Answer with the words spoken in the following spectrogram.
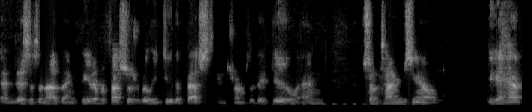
and this is another thing, theater professors really do the best in terms of they do. And sometimes, you know, you can have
